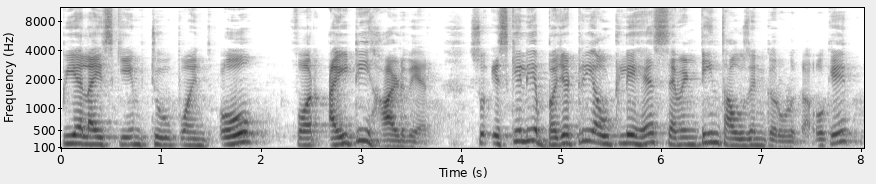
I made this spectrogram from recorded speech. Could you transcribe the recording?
pli scheme 2.0 for it hardware सो so, इसके लिए बजटरी आउटले है सेवनटीन थाउजेंड करोड़ का ओके okay?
